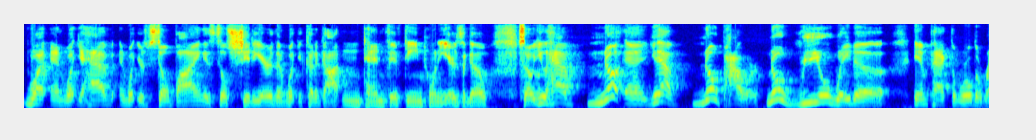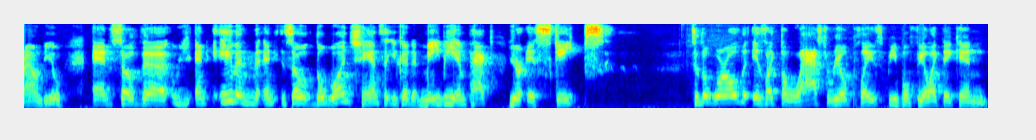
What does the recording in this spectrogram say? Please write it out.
what and what you have and what you're still buying is still shittier than what you could have gotten 10 15 20 years ago. So you have no and you have no power no real way to impact the world around you. And so the and even and so the one chance that you could maybe impact your escapes to the world is like the last real place people feel like they can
